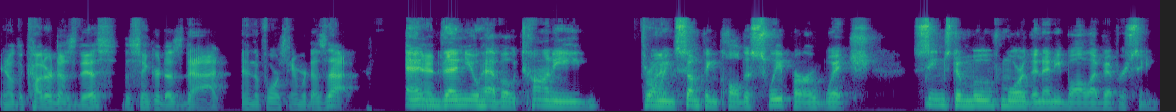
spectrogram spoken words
you know, the cutter does this, the sinker does that, and the four seamer does that. And, and then you have Ohtani throwing right. something called a sweeper, which seems to move more than any ball I've ever seen.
